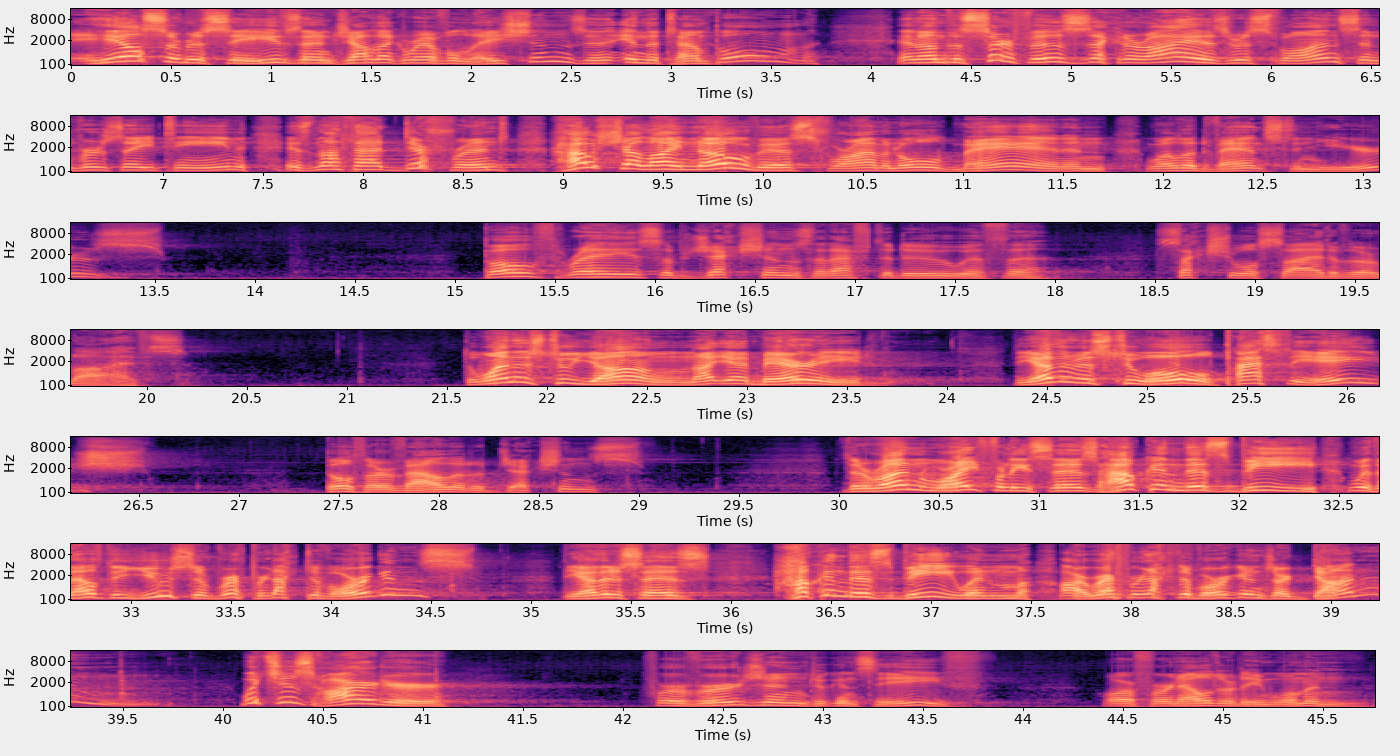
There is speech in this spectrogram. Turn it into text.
He also receives angelic revelations in, in the temple. And on the surface, Zechariah's response in verse 18 is not that different. How shall I know this? For I'm an old man and well advanced in years. Both raise objections that have to do with the sexual side of their lives. The one is too young, not yet married. The other is too old, past the age. Both are valid objections. The one rightfully says, How can this be without the use of reproductive organs? The other says, How can this be when our reproductive organs are done? Which is harder for a virgin to conceive or for an elderly woman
